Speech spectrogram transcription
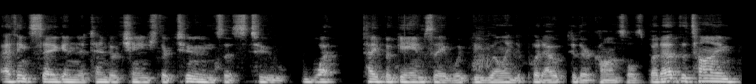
I think Sega and Nintendo changed their tunes as to what type of games they would be willing to put out to their consoles. But at the time,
